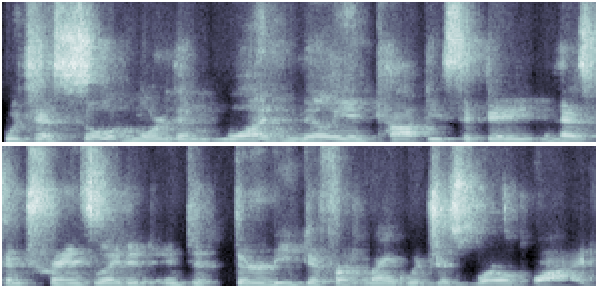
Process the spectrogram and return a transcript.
which has sold more than 1 million copies to date and has been translated into 30 different languages worldwide.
